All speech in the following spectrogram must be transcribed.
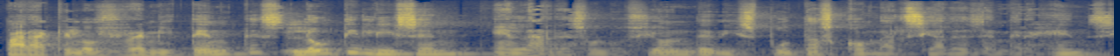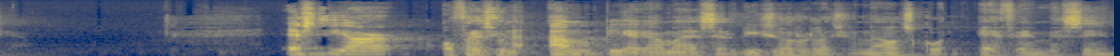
para que los remitentes lo utilicen en la resolución de disputas comerciales de emergencia. STR ofrece una amplia gama de servicios relacionados con FMC,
